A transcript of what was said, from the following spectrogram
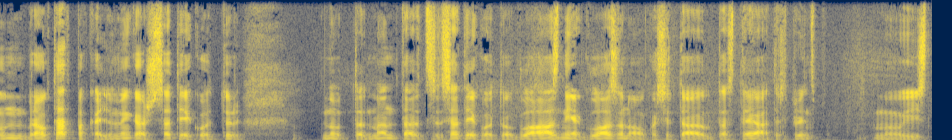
un braukt atpakaļ un vienkārši satiekot tur nu, man tāds satiekot to glāznieku, Glazanovu, kas ir tā, tas teātris, principā, nu, īsti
